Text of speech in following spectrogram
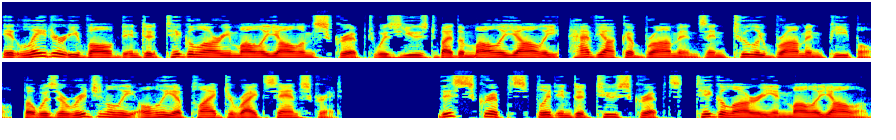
It later evolved into Tigalari Malayalam script was used by the Malayali, Havyaka Brahmins and Tulu Brahmin people, but was originally only applied to write Sanskrit. This script split into two scripts, Tigalari and Malayalam.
